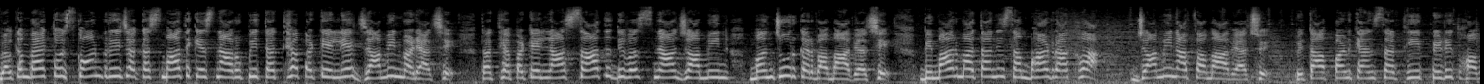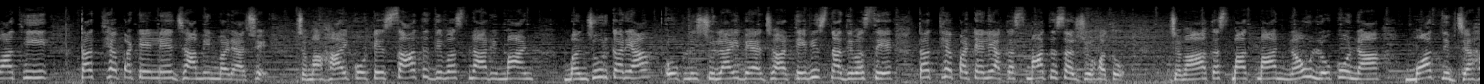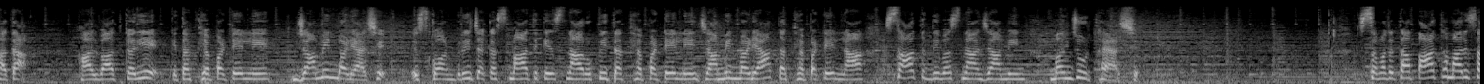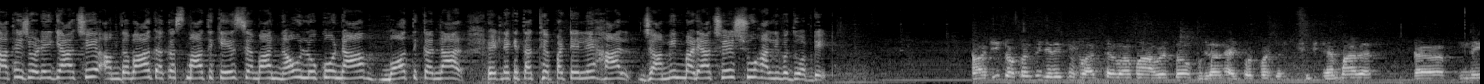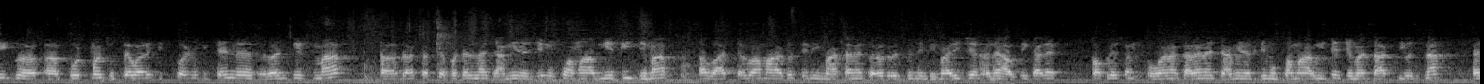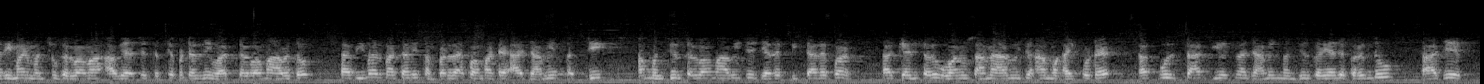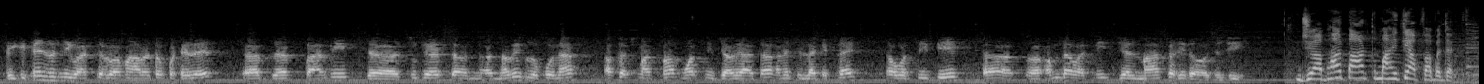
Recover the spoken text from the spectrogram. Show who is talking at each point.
Speaker 1: Welcome back તો ISKCON bridge અકસ્માત કેસના આરોપી તથ્ય પટેલને જામીન મળ્યા છે. તથ્ય પટેલના સાત દિવસના જામીન મંજૂર કરવામાં આવ્યા છે. બીમાર માતાની સંભાળ રાખવા જામીન આપવામાં આવ્યા છે. પિતા પણ કેન્સરથી પીડિત હોવાથી તથ્ય પટેલને જામીન મળ્યા છે. જેમાં હાઈકોર્ટે સાત દિવસના રિમાન્ડ મંજૂર કર્યા. ઓગણીસ જુલાઈ બે હજાર તેવીસના દિવસે તથ્ય પટેલે અકસ્માત સર્જ્યો હતો. જેમાં અકસ્માતમાં નવ લોકોના મોત નિપજ્યા હતા. હાલ વાત કરીએ કે તથ્ય પટેલને જામીન મળ્યા છે. ઇસ્કોન બ્રિજ અકસ્માત કેસના આરોપી તથ્ય પટેલને જામીન મળ્યા. તથ્ય પટેલના સાત દિવસના જામીન મંજૂર થયા છે. સંવાદદાતા પાર્થ અમારી સાથે જોડાઈ ગયા છે. અમદાવાદ અકસ્માત કેસ જેમાં નવ લોકોના મોત કરનાર એટલે કે તથ્ય પટેલને હાલ જામીન મળ્યા છે. શું હાલની વધુ અપડેટ?
Speaker 2: હજી ચોક્કસથી જે રીતે વાત કરવામાં આવે તો ગુજરાત હાઈકોર્ટમાં એમઆરની કોર્ટમાં શુક્રવારે ઇસ્કોલ ડિટેન રન કેસમાં સત્ય પટેલના જામીન અરજી મૂકવામાં આવી હતી. જેમાં વાત કરવામાં આવે તો તેની માતાને કરોડરજ્જુની બીમારી છે અને આવતીકાલે ઓપરેશન હોવાના કારણે જામીન અરજી મૂકવામાં આવી છે. જેમાં સાત દિવસના રિમાન્ડ મંજૂર કરવામાં આવ્યા છે. સત્ય પટેલની વાત કરવામાં આવે તો બીમાર માતાની સંભાળ રાખવા માટે આ જામીન અરજી મંજૂર કરવામાં આવી છે. જ્યારે પિતાને પણ કેન્સર હોવાનું સામે આવ્યું છે. આમ હાઈકોર્ટે કુલ સાત દિવસના જામીન મંજૂર કર્યા છે. પરંતુ આજે ડિટેન્શનની વાત કરવામાં આવે તો પટેલે બારમી શું નવેક લોકોના અકસ્માતમાં મોત નિપજાવ્યા હતા અને છેલ્લા કેટલાય વર્ષથી અમદાવાદની જેલમાં કરી રહ્યો છે. જી.
Speaker 1: જે આભાર, પાર્થ માહિતી આપવા બદલ.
